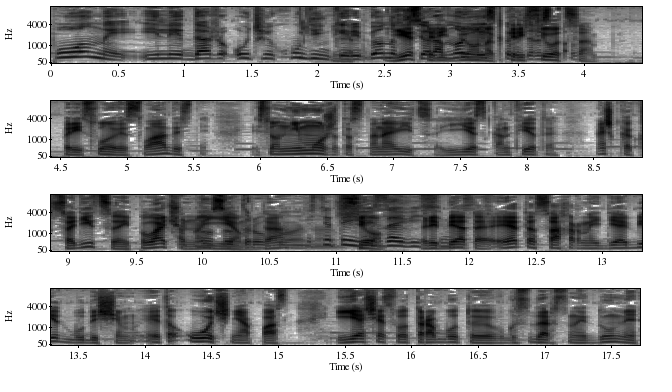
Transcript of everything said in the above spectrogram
полный или даже очень худенький ребенок все равно ребенок трясется при слове сладости, если он не может остановиться и ест конфеты, знаешь, как садится и плачу, Одно но ем, другое, да? То есть это Все, ребята, это сахарный диабет в будущем, это очень опасно. И я сейчас вот работаю в Государственной Думе,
